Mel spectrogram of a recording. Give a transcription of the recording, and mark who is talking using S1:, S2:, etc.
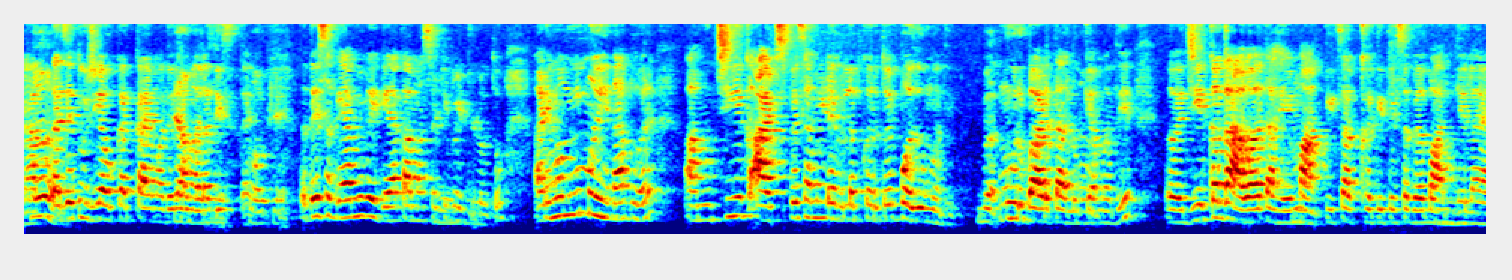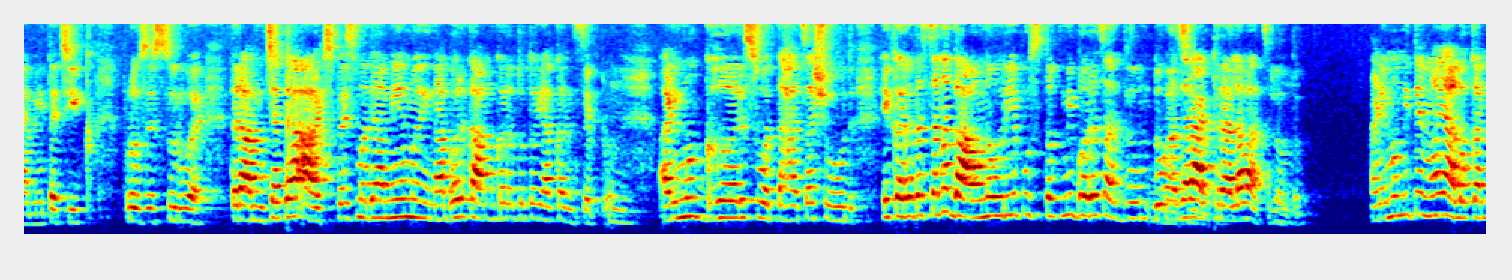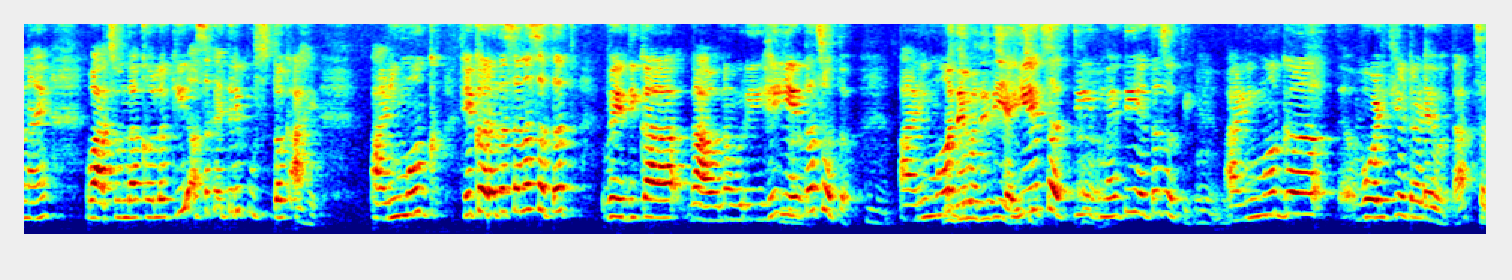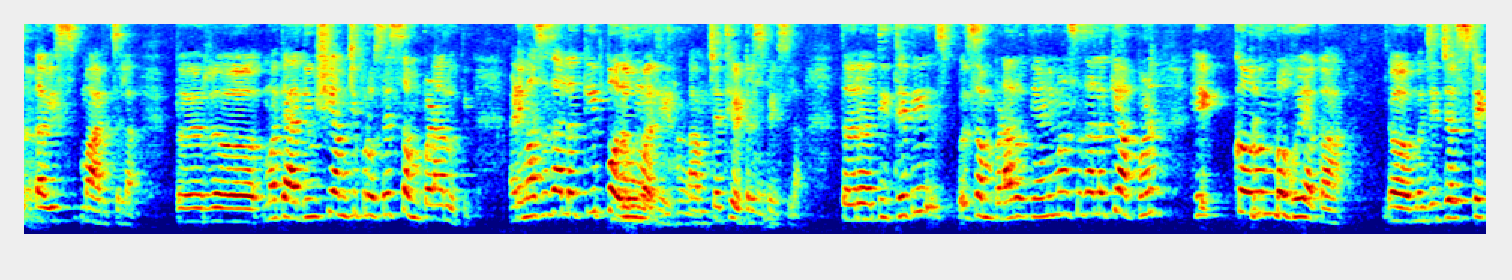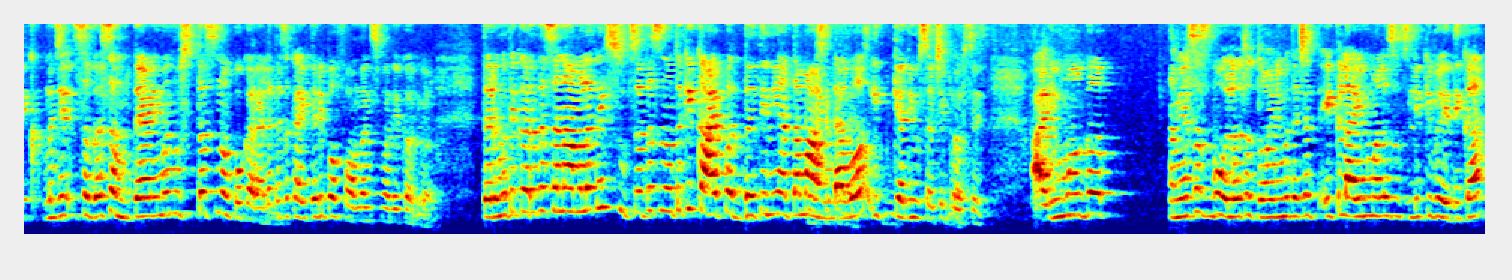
S1: जे तुझी अवकात काय मध्ये तुम्हाला. दिसत
S2: ओके.
S1: तर ते सगळे आम्ही वेगळ्या कामासाठी भेटलो होतो. आणि मग मी महिनाभर आमची एक आर्ट स्पेस आम्ही डेव्हलप करतोय पलूमध्ये. मुरबाड तालुक्यामध्ये. जी एका गावात आहे मातीचं अख्खं तिथे सगळं बांधलेलं आहे आम्ही. त्याची एक प्रोसेस सुरू आहे. तर आमच्या त्या आर्ट स्पेस मध्ये आम्ही महिनाभर काम करत होतो या कन्सेप्टवर आणि मग घर स्वतःचा शोध हे करत असताना गावनवरी हे पुस्तक मी बरंच अजून दोन हजार अठराला वाचलं होतं. आणि मग मी तेव्हा या लोकांना हे वाचून दाखवलं की असं काहीतरी पुस्तक आहे. आणि मग हे करत असताना सतत वेदिका गावनवरी हे येतच होतं. आणि मग. येतच ती ती येतच होती. आणि मग वर्ल्ड थिएटर डे होता सत्तावीस मार्चला. तर मग त्या दिवशी आमची प्रोसेस संपणार होती. आणि मग असं झालं की पलू मध्ये आमच्या थिएटर स्पेसला. तर तिथे ती संपणार होती. आणि मग असं झालं की आपण हे करून बघूया का? म्हणजे जस्ट एक म्हणजे सगळं संपतंय आणि मग नुसतंच नको करायला त्याचं काहीतरी परफॉर्मन्समध्ये करूया. तर मग ते करत असताना आम्हाला काही सुचतच नव्हतं की काय पद्धतीने आता मांडावं इतक्या दिवसाची प्रोसेस आणि मग आम्ही असंच बोलत होतो आणि मग त्याच्यात एक लाईन मला सुचली की वेदिका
